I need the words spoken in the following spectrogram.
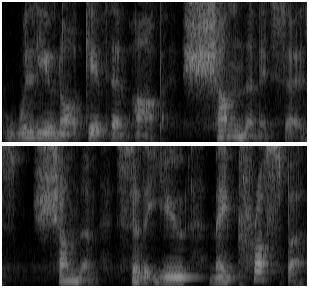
will you not give them up? Shun them, it says. Shun them so that you may prosper.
